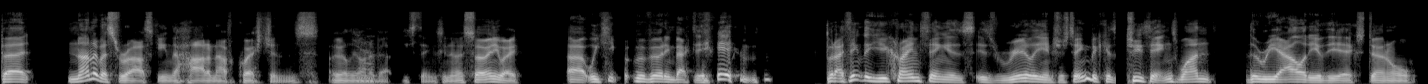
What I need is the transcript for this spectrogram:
But none of us were asking the hard enough questions early yeah. on about these things, you know. So anyway, uh, we keep reverting back to him. but I think the Ukraine thing is is really interesting because two things. One, the reality of the external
